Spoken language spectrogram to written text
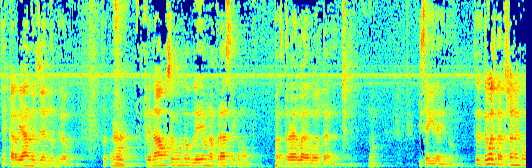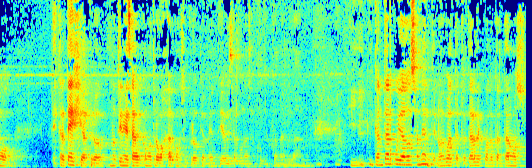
descarriando y yendo, pero uno frenaba un segundo, leía una frase como para traerla de vuelta ¿no? y seguir ahí, ¿no? Entonces, de vuelta, suenan como estrategias, pero uno tiene que saber cómo trabajar con su propia mente y a veces algunas cosas. Y, y, cantar cuidadosamente, ¿no? Vuelta, tratar de cuando cantamos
